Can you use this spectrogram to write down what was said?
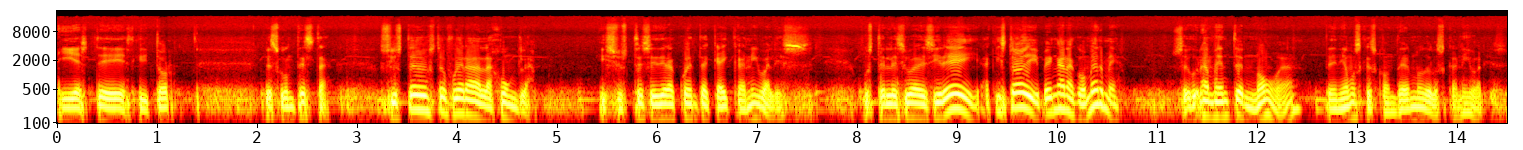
Y este escritor les contesta, si usted, usted fuera a la jungla y si usted se diera cuenta que hay caníbales, usted les iba a decir, hey, aquí estoy, vengan a comerme. Seguramente no, ¿eh? Teníamos que escondernos de los caníbales.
